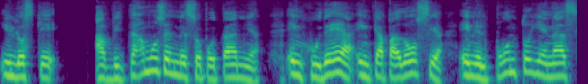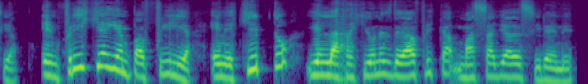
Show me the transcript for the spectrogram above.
y los que habitamos en Mesopotamia, en Judea, en Capadocia, en el Ponto y en Asia, en Frigia y en Pafilia, en Egipto y en las regiones de África más allá de Sirene,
